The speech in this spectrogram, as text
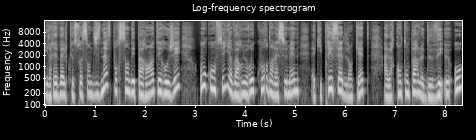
Il révèle que 79% des parents interrogés ont confié y avoir eu recours dans la semaine qui précède l'enquête. Alors quand on parle de VEO,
